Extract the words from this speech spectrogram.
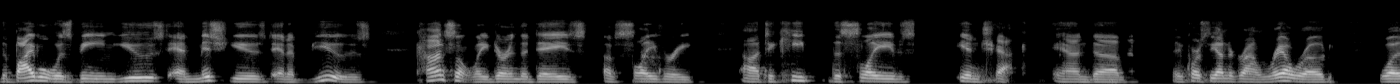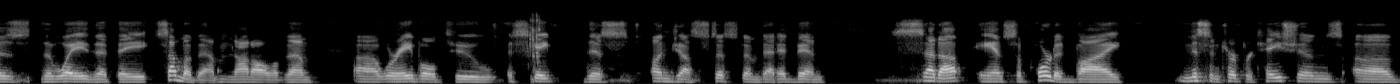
the Bible was being used and misused and abused constantly during the days of slavery. uh, to keep the slaves in check. And, uh, and of course, the Underground Railroad was the way that they, some of them, not all of them, uh, were able to escape this unjust system that had been set up and supported by misinterpretations of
